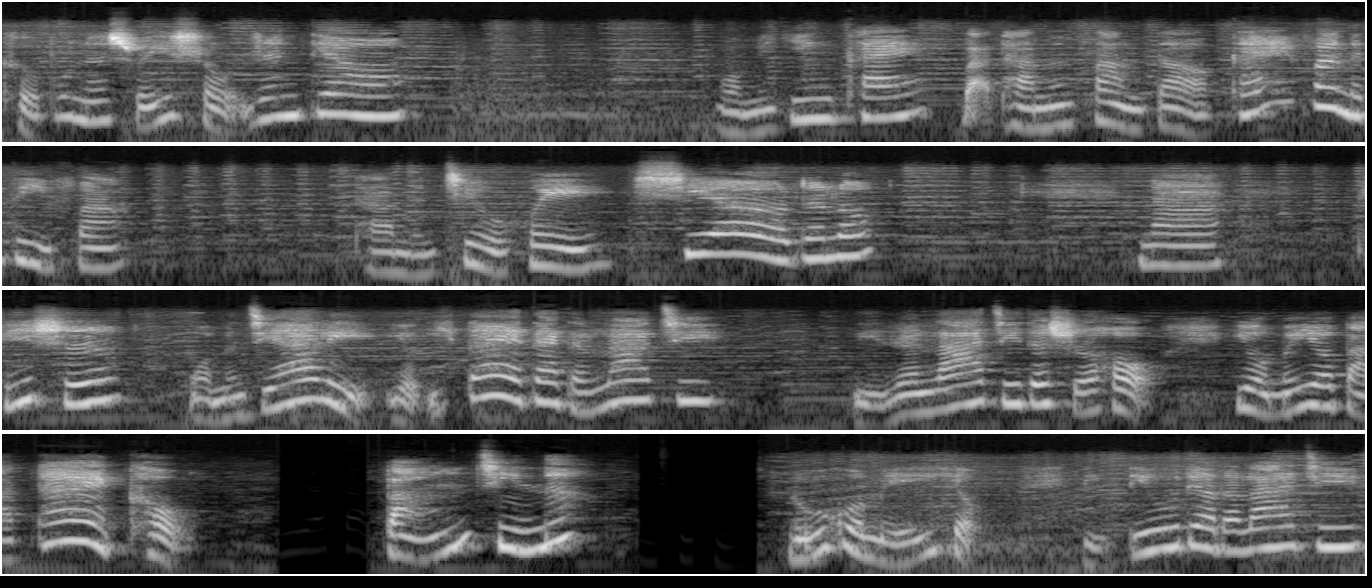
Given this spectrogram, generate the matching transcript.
可不能随手扔掉哦，我们应该把它们放到该放的地方，它们就会笑的喽。那平时我们家里有一袋袋的垃圾。你扔垃圾的时候有没有把袋口绑紧呢？如果没有，你丢掉的垃圾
